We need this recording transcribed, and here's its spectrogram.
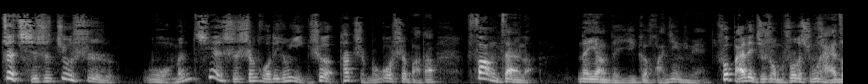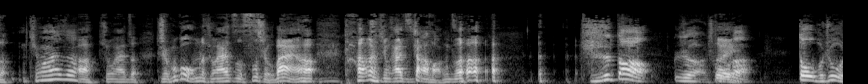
这其实就是我们现实生活的一种影射，他只不过是把它放在了那样的一个环境里面。说白了，就是我们说的熊孩子熊孩子，啊，熊孩子，只不过我们的熊孩子撕手办啊，他们的熊孩子炸房子。直到惹出了兜不住。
